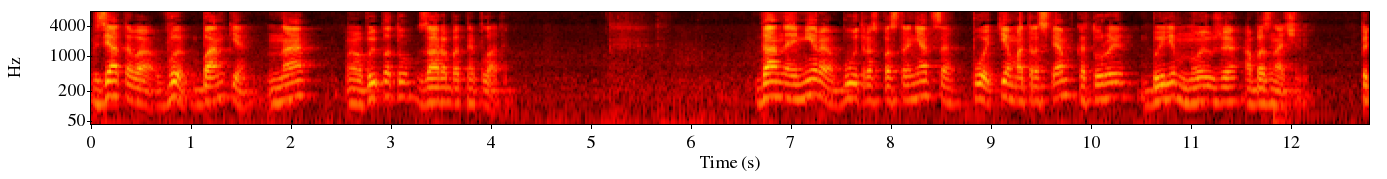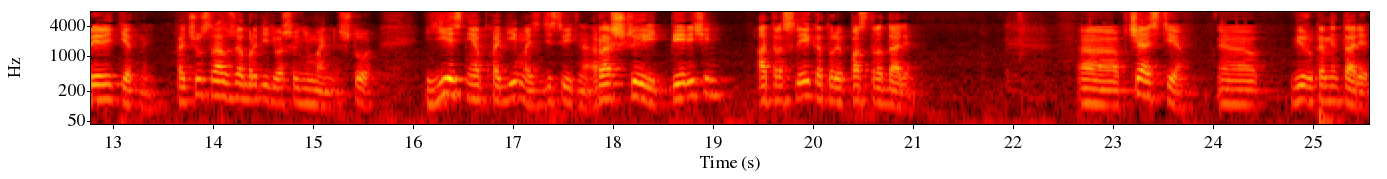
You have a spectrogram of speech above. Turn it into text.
взятого в банке на э, выплату заработной платы. Данная мера будет распространяться по тем отраслям, которые были мной уже обозначены. Приоритетный. Хочу сразу же обратить ваше внимание, что есть необходимость действительно расширить перечень отраслей, которые пострадали. Э, в части, э, вижу комментарий,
